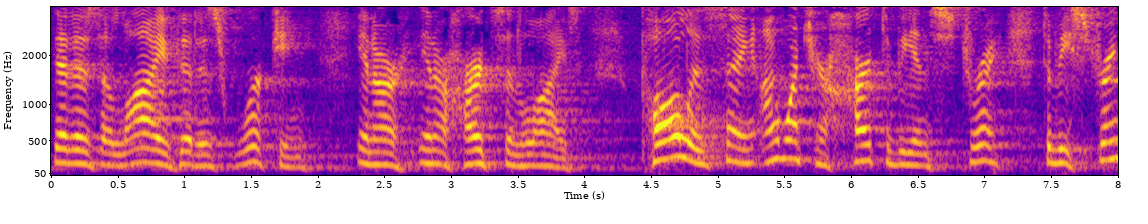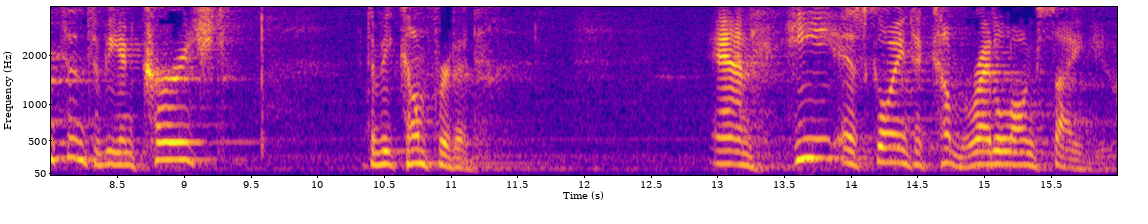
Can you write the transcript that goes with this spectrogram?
that is alive, that is working in our, in our hearts and lives. Paul is saying, I want your heart to be, in strength, to be strengthened, to be encouraged, to be comforted and He is going to come right alongside you.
